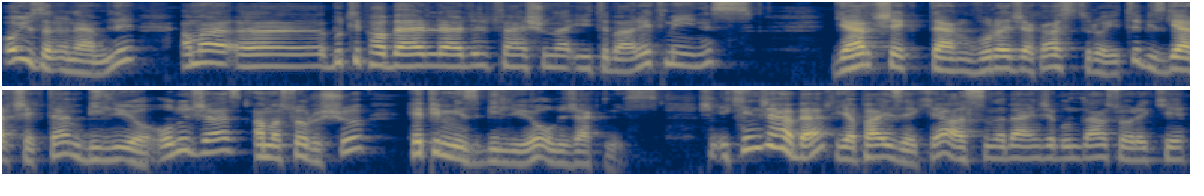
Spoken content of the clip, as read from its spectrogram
O yüzden önemli. Ama e, bu tip haberlerde lütfen şuna itibar etmeyiniz gerçekten vuracak asteroidi biz gerçekten biliyor olacağız ama soru şu hepimiz biliyor olacak mıyız? Şimdi ikinci haber yapay zeka aslında bence bundan sonraki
